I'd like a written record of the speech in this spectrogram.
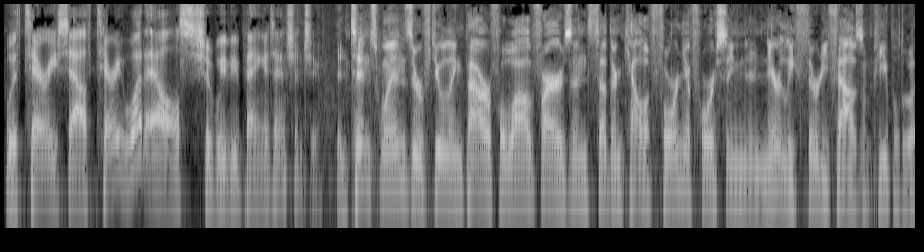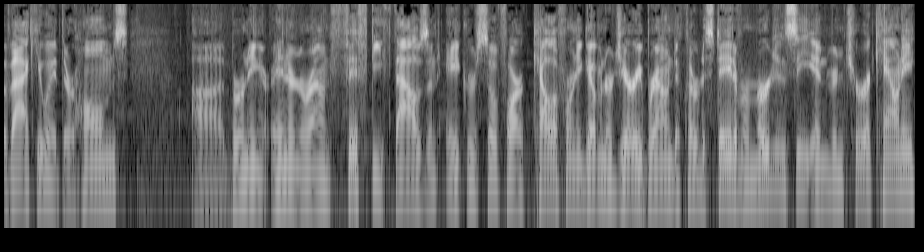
with Terry South. Terry, what else should we be paying attention to? Intense winds are fueling powerful wildfires in Southern California, forcing nearly 30,000 people to evacuate their homes. Uh, burning in and around 50,000 acres so far. California Governor Jerry Brown declared a state of emergency in Ventura County.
